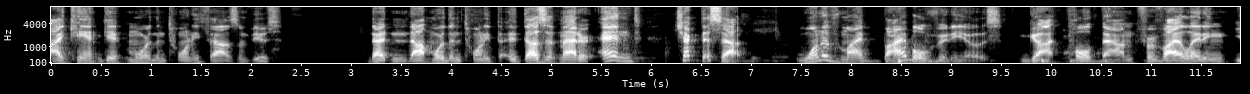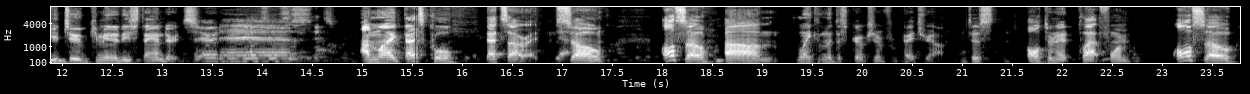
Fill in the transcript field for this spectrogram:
I can't get more than 20,000 views. That not more than 20 it doesn't matter. And check this out. One of my Bible videos got pulled down for violating YouTube community standards. There it It's- it's- is. it's- I'm like, that's cool. That's all right. Yeah. So, also, um, link in the description for Patreon, just alternate platform. Also,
